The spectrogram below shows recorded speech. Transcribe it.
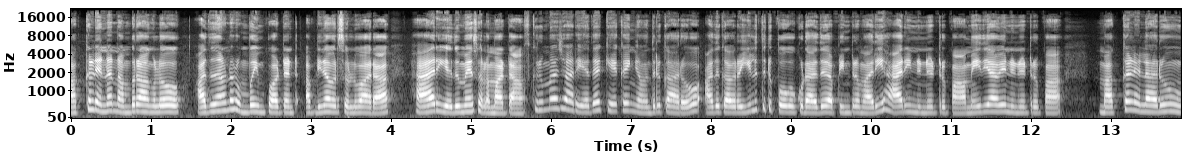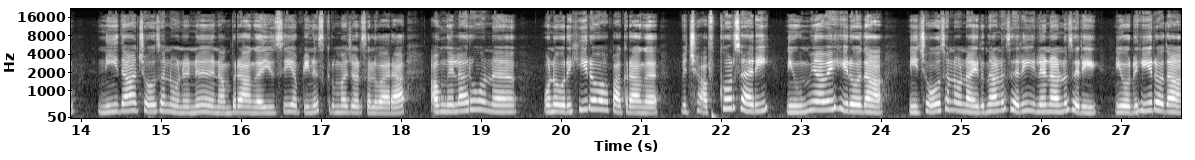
மக்கள் என்ன நம்புகிறாங்களோ அதுதானே ரொம்ப இம்பார்ட்டண்ட் அப்படின்னு அவர் சொல்லுவாரா? ஹாரி எதுவுமே சொல்ல மாட்டான். ஸ்கிரிமஜார் எதை கேட்க இங்கே வந்திருக்காரோ அதுக்கு அவரை இழுத்துட்டு போகக்கூடாது அப்படின்ற மாதிரி ஹாரி நின்றுட்டுருப்பான் அமைதியாகவே நின்றுட்டுருப்பான் மக்கள் எல்லாரும் நீ தான் சோசன் ஒன்றுன்னு நம்புகிறாங்க யுசி அப்படின்னு ஸ்கிரிமஜார் சொல்லுவாரா? அவங்க எல்லாரும் உன்னை உன்னை ஒரு ஹீரோவாக பார்க்குறாங்க. விச் அஃப்கோர்ஸ் ஹாரி நீ உண்மையாகவே ஹீரோ தான். நீ சோசன் ஒன்றா இருந்தாலும் சரி இல்லைனாலும் சரி நீ ஒரு ஹீரோ தான்.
